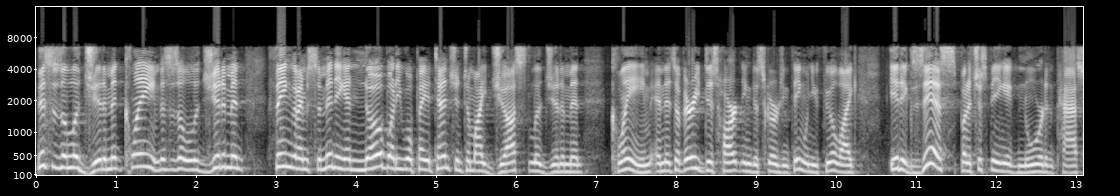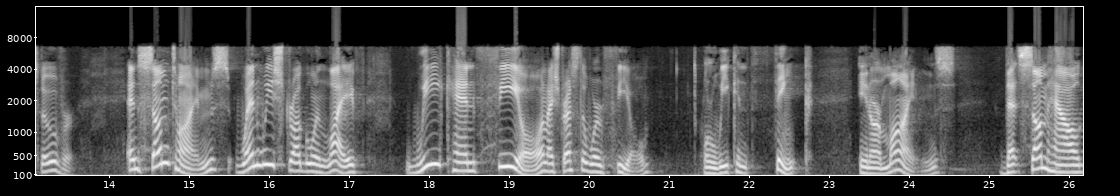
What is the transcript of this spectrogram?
this is a legitimate claim. This is a legitimate thing that I'm submitting, and nobody will pay attention to my just legitimate claim. And it's a very disheartening, discouraging thing when you feel like it exists, but it's just being ignored and passed over. And sometimes when we struggle in life, we can feel, and I stress the word feel, or we can think in our minds that somehow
